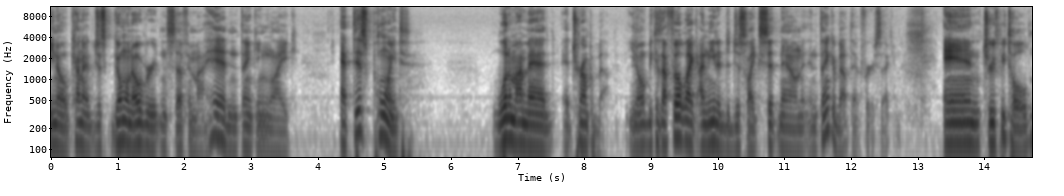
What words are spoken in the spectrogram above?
you know kind of just going over it and stuff in my head and thinking like at this point what am I mad at Trump about? You know, because I felt like I needed to just like sit down and think about that for a second. And truth be told,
